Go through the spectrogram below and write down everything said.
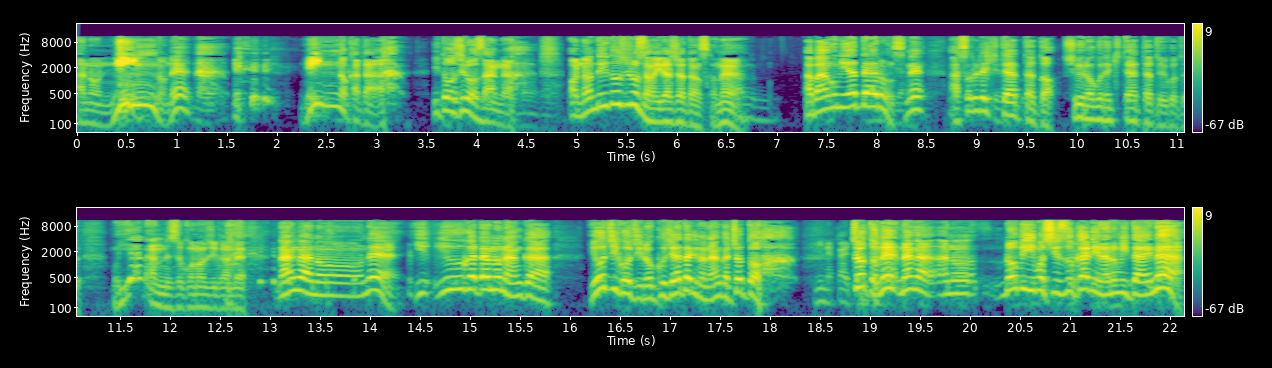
あの、ニンのね、ニンの方、伊藤四郎さんが、あ、なんで伊藤四郎さんがいらっしゃったんですかね。あ、番組やってあるんですね。あ、それで来てあったと。収録で来てあったということで。もう嫌なんですよ、この時間で。なんかあのね、夕方のなんか、4時、5時、6時あたりのなんかちょっと、ちょっとね、なんかあの、ロビーも静かになるみたいな、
